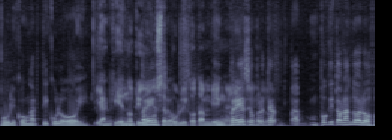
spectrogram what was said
publicó un artículo hoy. Y aquí en Noti1 se publicó también Impreso, ayer en pero lo- te- a- un poquito hablando de los.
